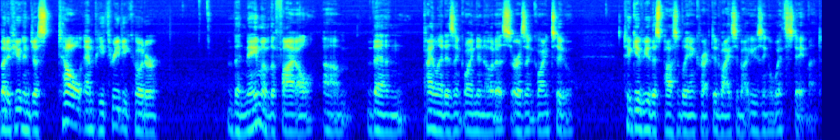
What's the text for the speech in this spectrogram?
but if you can just tell MP3 decoder the name of the file, um, then Pylint isn't going to notice or isn't going to to give you this possibly incorrect advice about using a with statement.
